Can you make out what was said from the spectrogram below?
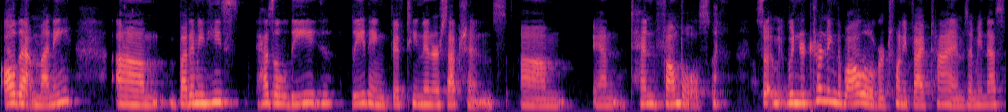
all that money? Um, but I mean, he's has a league leading 15 interceptions um, and 10 fumbles. So I mean, when you're turning the ball over 25 times, I mean that's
